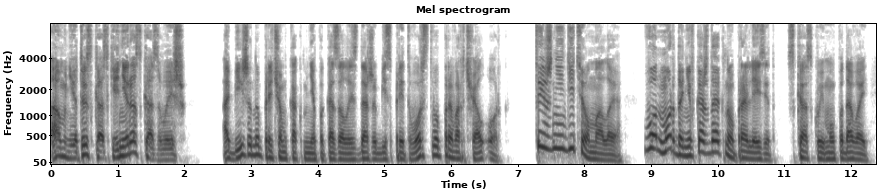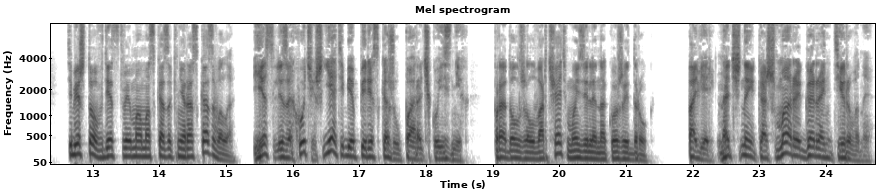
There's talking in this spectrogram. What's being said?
«А мне ты сказки не рассказываешь». Обиженно, причем, как мне показалось, даже без притворства, проворчал орк. «Ты ж не дитё малое. Вон морда не в каждое окно пролезет. Сказку ему подавай. Тебе что, в детстве мама сказок не рассказывала?» «Если захочешь, я тебе перескажу парочку из них продолжил ворчать мой зеленокожий друг. «Поверь, ночные кошмары гарантированы.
